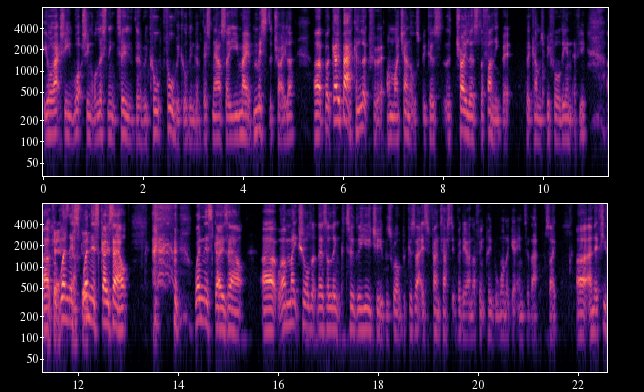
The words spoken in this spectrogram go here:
you're actually watching or listening to the record, full recording of this now, so you may have missed the trailer. Uh, but go back and look for it on my channels because the trailer's the funny bit that comes before the interview. Uh, okay, but when this when this goes out, when this goes out, Uh, well, make sure that there's a link to the YouTube as well because that is a fantastic video, and I think people want to get into that. So, uh, and if you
